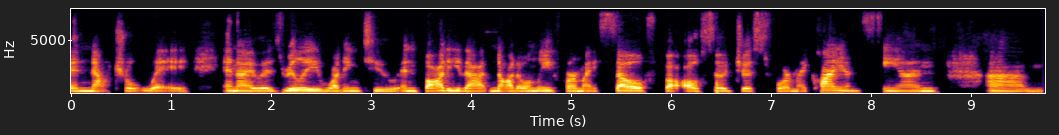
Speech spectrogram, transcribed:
and natural way. And I was really wanting to embody that not only for myself, but also just for my clients. And um,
